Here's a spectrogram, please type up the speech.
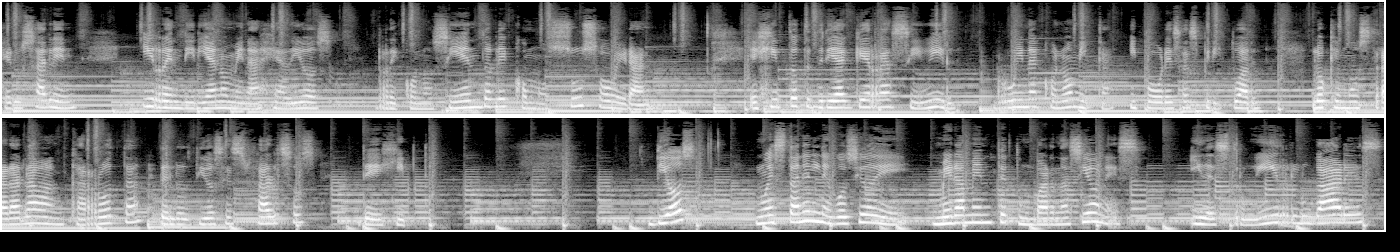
Jerusalén, y rendirían homenaje a Dios, reconociéndole como su soberano. Egipto tendría guerra civil, ruina económica y pobreza espiritual, lo que mostrará la bancarrota de los dioses falsos de Egipto. Dios no está en el negocio de meramente tumbar naciones y destruir lugares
